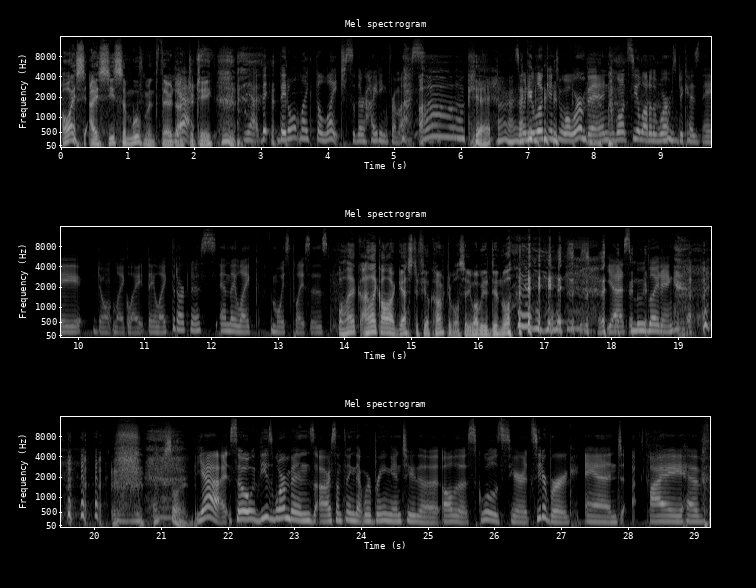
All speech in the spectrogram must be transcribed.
Oh, I see, I see some movement there, Dr. T. Yeah, they, they don't like the light, so they're hiding from us. Oh, okay. All right. So I when you look into a worm bin, you won't see a lot of the worms because they don't like light. They like the darkness and they like the moist places. well, I, I like all our guests to feel comfortable, so you want me to dim the light? Yes, mood lighting. Excellent. Yeah, so these worm bins are something that we're bringing into the all the schools here at Cedarburg, and I have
